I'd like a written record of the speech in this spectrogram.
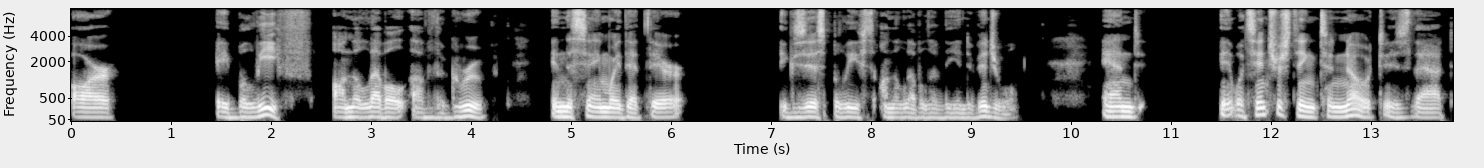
are a belief on the level of the group in the same way that there exist beliefs on the level of the individual and it, what's interesting to note is that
